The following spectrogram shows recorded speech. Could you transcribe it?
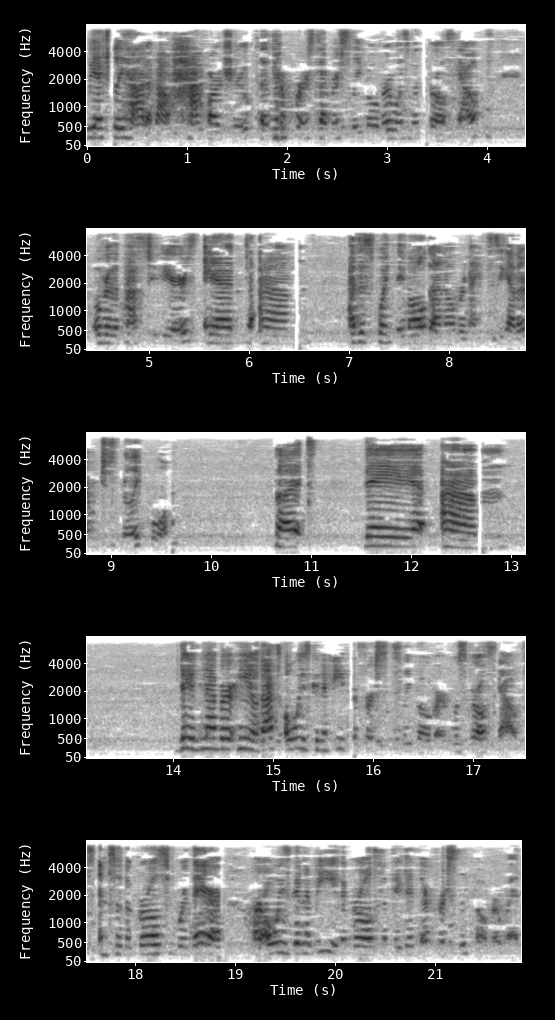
we actually had about half our troop that their first ever sleepover was with Girl Scouts over the past two years. And um, at this point, they've all done overnights together, which is really cool. But they, um, they've never, you know, that's always going to be their first sleepover was Girl Scouts. And so the girls who were there are always going to be the girls that they did their first sleepover with.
